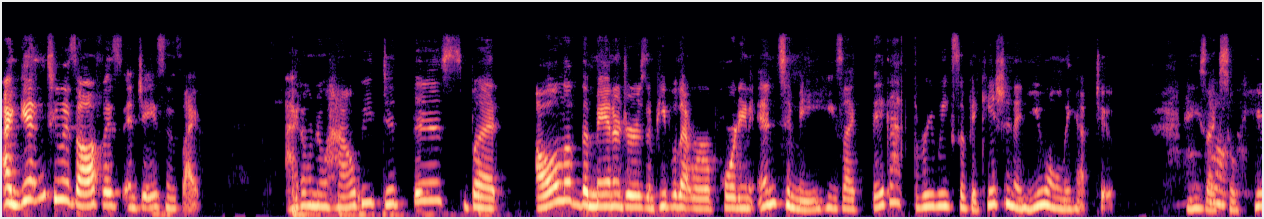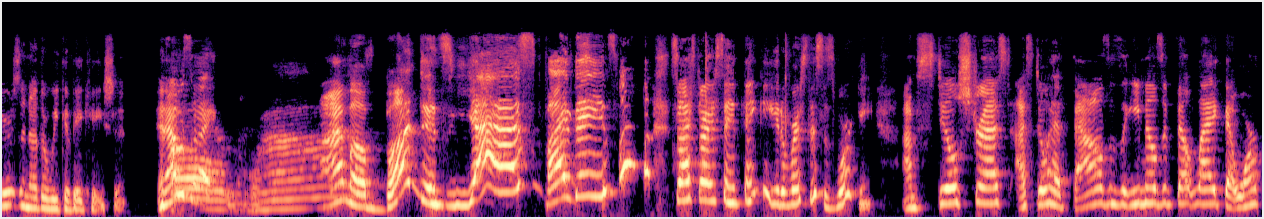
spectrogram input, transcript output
I get into his office and Jason's like, I don't know how we did this, but all of the managers and people that were reporting into me, he's like, they got three weeks of vacation and you only have two. And he's like, so here's another week of vacation. And I was oh, like, wow. I'm abundance. Yes, five days. so I started saying, Thank you, universe. This is working. I'm still stressed. I still had thousands of emails, it felt like, that weren't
